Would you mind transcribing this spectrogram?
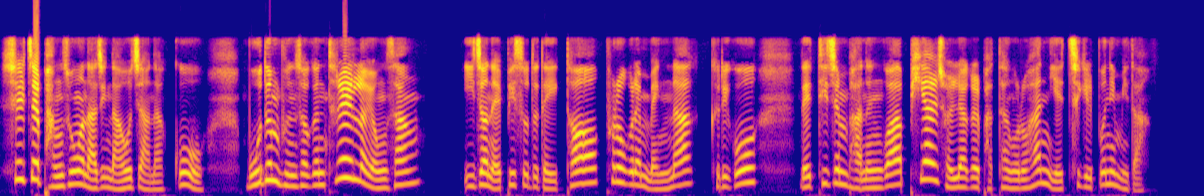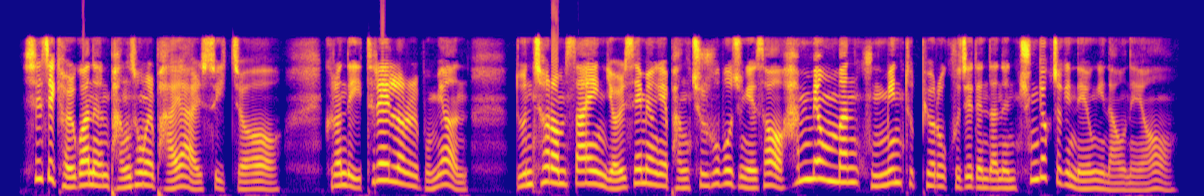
실제 방송은 아직 나오지 않았고, 모든 분석은 트레일러 영상, 이전 에피소드 데이터, 프로그램 맥락, 그리고 네티즌 반응과 PR 전략을 바탕으로 한 예측일 뿐입니다. 실제 결과는 방송을 봐야 알 수 있죠. 그런데 이 트레일러를 보면 눈처럼 쌓인 13명의 방출 후보 중에서 한 명만 국민 투표로 구제된다는 충격적인 내용이 나오네요.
